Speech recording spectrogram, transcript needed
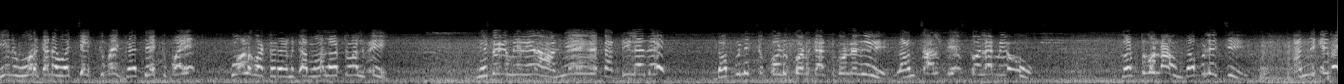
ఈయన ఊరికనే వచ్చి ఎక్కిపోయి గద్దె ఎక్కిపోయి పూలు కొట్టడానికి వాళ్ళవి. నిజంగా మేము అన్యాయంగా కట్టలేదే? డబ్బులు ఇచ్చి కొనుక్కొని కట్టుకున్నది. లంచాలు తీసుకోలే మేము. కట్టుకున్నాం డబ్బులు ఇచ్చి అందుకేనా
